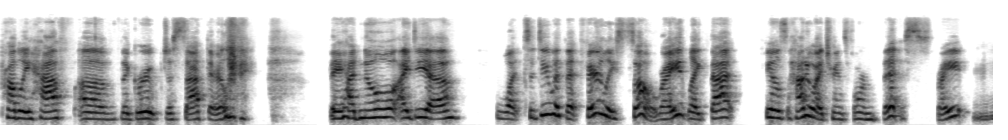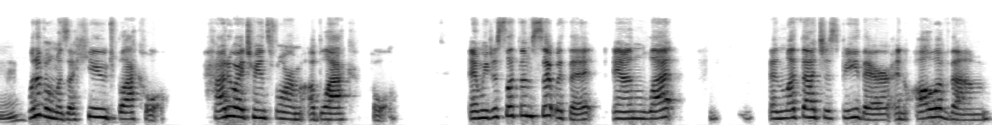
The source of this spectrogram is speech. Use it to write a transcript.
probably half of the group just sat there like they had no idea what to do with it. Fairly so, right? Like that feels, how do I transform this, right? Mm-hmm. One of them was a huge black hole how do I transform a black hole? And we just let them sit with it and let and let that just be there and all of them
